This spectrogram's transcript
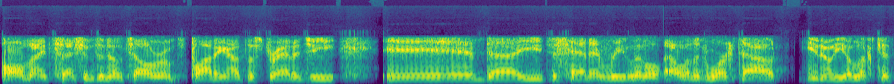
all night sessions in hotel rooms plotting out the strategy, and uh, you just had every little element worked out. You know, you looked at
